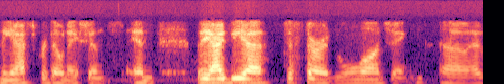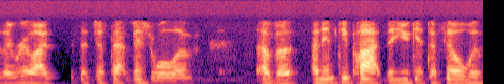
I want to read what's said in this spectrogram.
he asked for donations. And the idea just started launching uh, as I realized that just that visual of of a, an empty pot that you get to fill with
